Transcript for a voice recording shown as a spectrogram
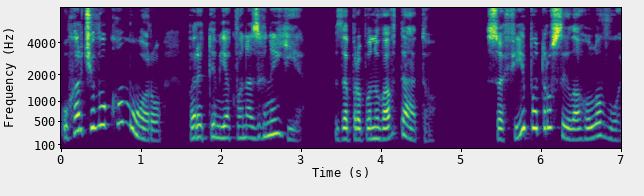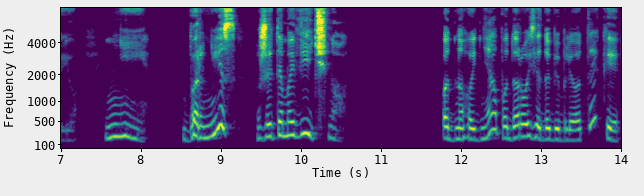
у харчову комору перед тим, як вона згниє? запропонував тато. Софі потрусила головою. Ні, Берніс житиме вічно. Одного дня по дорозі до бібліотеки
